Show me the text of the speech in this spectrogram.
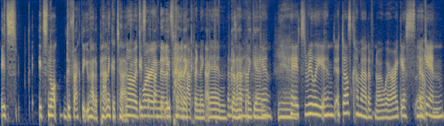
It's it's not the fact that you had a panic attack. No, it's the worrying fact that you it's gonna panic- happen again. it's Gonna gonna happen again. Yeah. it's really, and it does come out of nowhere. I guess Yeah. again,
